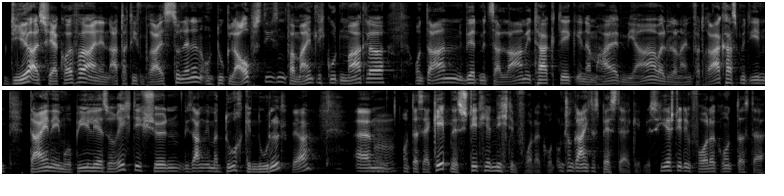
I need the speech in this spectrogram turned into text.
dir als Verkäufer einen attraktiven Preis zu nennen und du glaubst diesem vermeintlich guten Makler und dann wird mit Salamitaktik in einem halben Jahr, weil du dann einen Vertrag hast mit ihm, deine Immobilie so richtig schön, wir sagen immer, durchgenudelt, ja. Ähm, mhm. Und das Ergebnis steht hier nicht im Vordergrund und schon gar nicht das beste Ergebnis. Hier steht im Vordergrund, dass der,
